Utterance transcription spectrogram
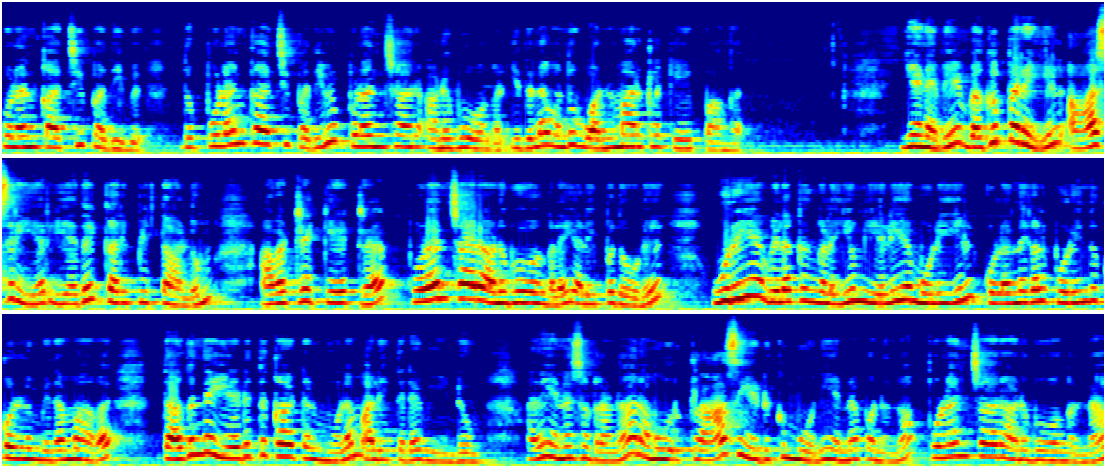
புலன்காட்சி பதிவு. இந்த புலன்காட்சி பதிவு புலன்சார் அனுபவங்கள். இதெல்லாம் வந்து ஒன் மார்க்கில் கேட்பாங்க. எனவே வகுப்பறையில் ஆசிரியர் எதை கற்பித்தாலும் அவற்றைக்கேற்ற புலன்சார் அனுபவங்களை அளிப்பதோடு உரிய விளக்கங்களையும் எளிய மொழியில் குழந்தைகள் புரிந்து கொள்ளும் விதமாக தகுந்த எடுத்துக்காட்டல் மூலம் அளித்திட வேண்டும். அது என்ன சொல்கிறாங்கன்னா நம்ம ஒரு கிளாஸ் எடுக்கும்போது என்ன பண்ணணும்னா புலன்சார் அனுபவங்கள்னா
